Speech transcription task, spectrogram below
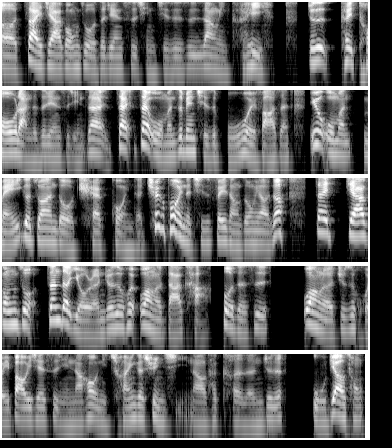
呃，在家工作这件事情其实是让你可以，就是可以偷懒的这件事情，在在在我们这边其实不会发生，因为我们每一个专案都有 checkpoint，checkpoint 其实非常重要。那在家工作，真的有人就是会忘了打卡，或者是忘了就是回报一些事情，然后你传一个讯息，然后他可能就是午觉从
